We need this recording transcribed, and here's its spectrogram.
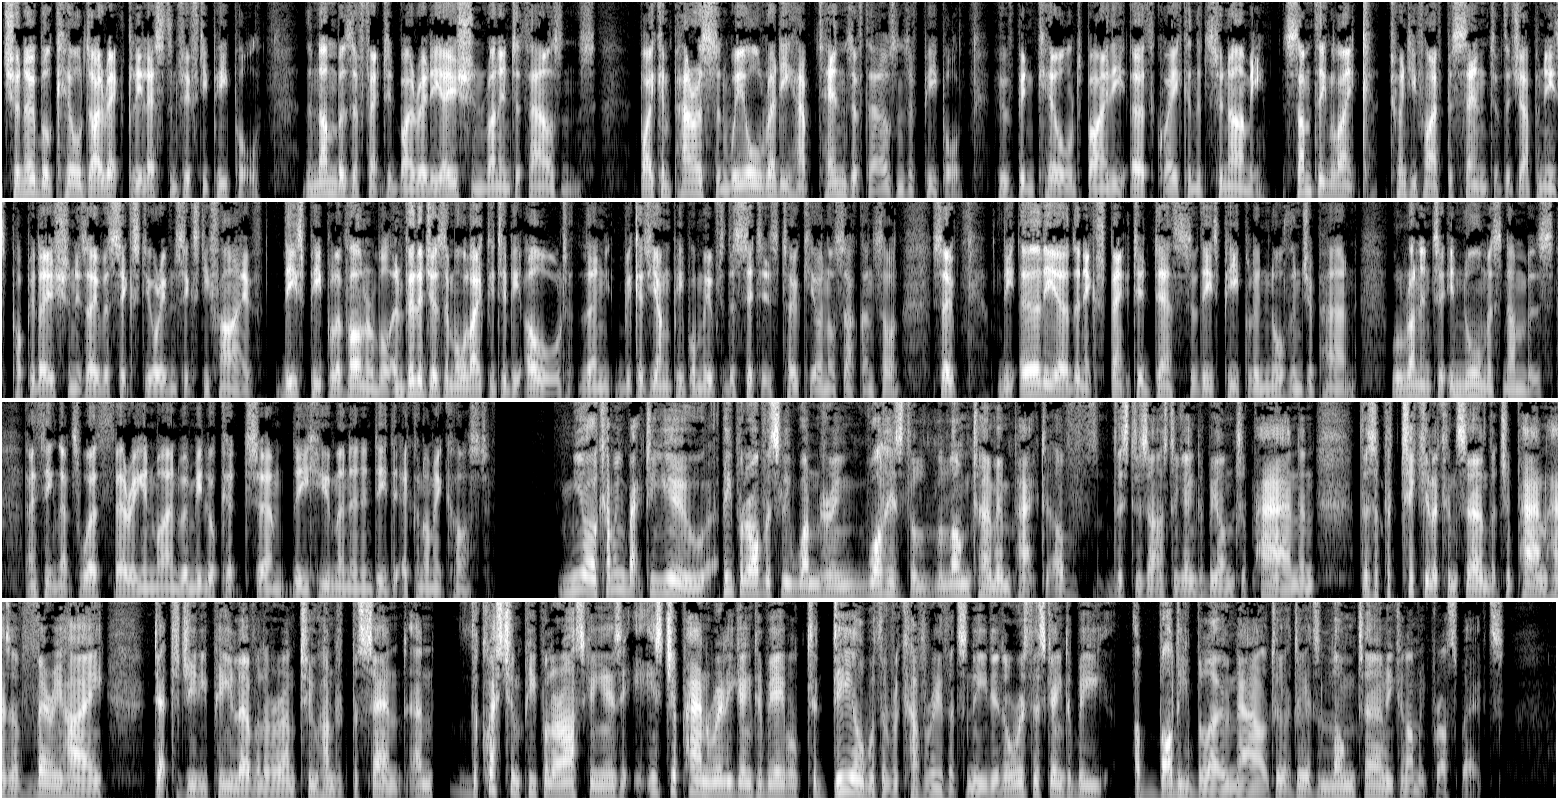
Chernobyl killed directly less than 50 people. The numbers affected by radiation run into thousands. By comparison, we already have tens of thousands of people who've been killed by the earthquake and the tsunami. Something like 25% of the Japanese population is over 60 or even 65. These people are vulnerable, and villagers are more likely to be old than because young people move to the cities, Tokyo and Osaka and so on. So the earlier than expected deaths of these people in northern Japan will run into enormous numbers. I think that's worth bearing in mind when we look at um, the human and indeed the economic cost. Mure, coming back to you, people are obviously wondering what is the, the long term impact of this disaster going to be on Japan. And there's a particular concern that Japan has a very high debt to GDP level of around 200%. And the question people are asking is is Japan really going to be able to deal with the recovery that's needed, or is this going to be a body blow now to, to its long term economic prospects?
